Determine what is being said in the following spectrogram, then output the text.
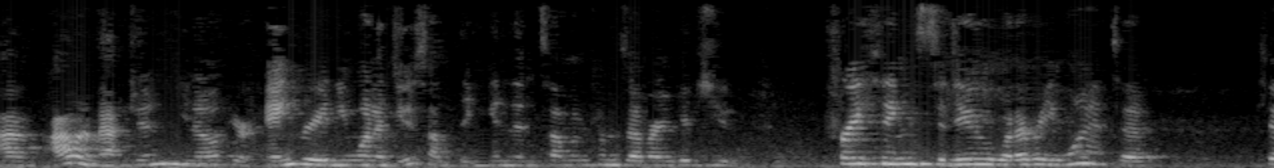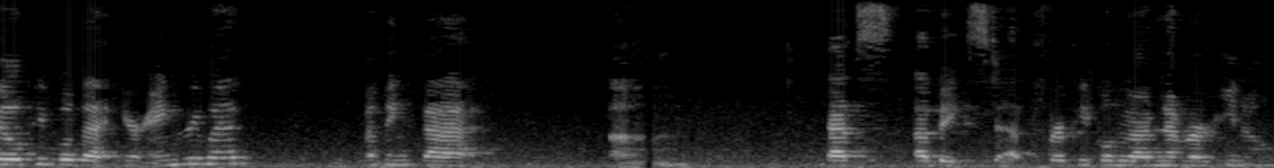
I, I would imagine, you know, if you're angry and you want to do something, and then someone comes over and gives you free things to do whatever you want to kill people that you're angry with, I think that um, that's a big step for people who have never, you know,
